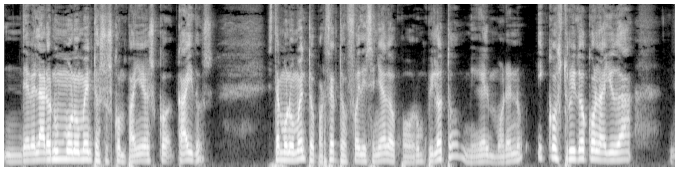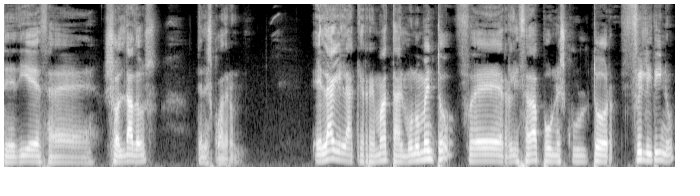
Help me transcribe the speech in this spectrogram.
develaron un monumento a sus compañeros caídos. Este monumento, por cierto, fue diseñado por un piloto, Miguel Moreno, y construido con la ayuda de 10 eh, soldados del escuadrón. El águila que remata el monumento fue realizada por un escultor filipino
